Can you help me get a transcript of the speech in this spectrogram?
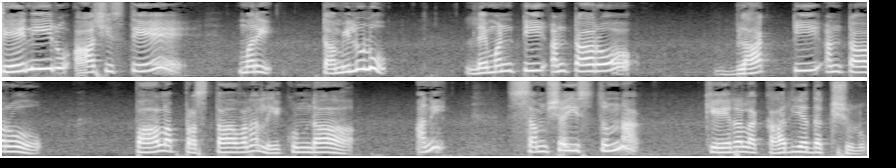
తేనీరు ఆశిస్తే మరి తమిళులు లెమన్ టీ అంటారో బ్లాక్ టీ అంటారో పాల ప్రస్తావన లేకుండా అని సంశయిస్తున్న కేరళ కార్యదక్షులు.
